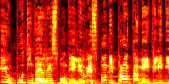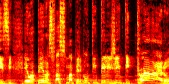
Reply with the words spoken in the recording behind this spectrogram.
E o Putin vai responder. Ele responde prontamente. Ele disse: Eu apenas faço uma pergunta inteligente e claro.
